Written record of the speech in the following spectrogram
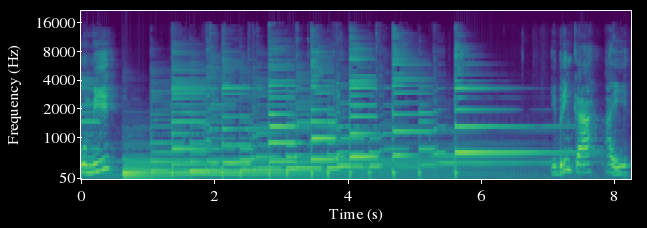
o Mi e brincar aí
